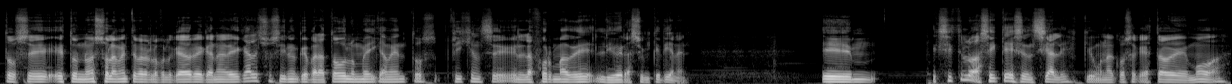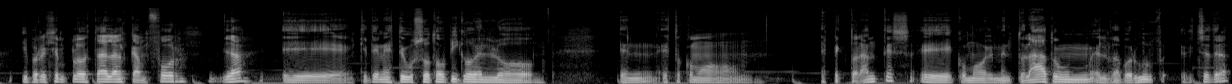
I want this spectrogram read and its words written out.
Entonces, esto no es solamente para los bloqueadores de canales de calcio, sino que para todos los medicamentos, fíjense en la forma de liberación que tienen. Em, existen los aceites esenciales, que es una cosa que ha estado de moda, y por ejemplo está el alcanfor, ¿ya? Eh, que tiene este uso tópico en los en estos como expectorantes, eh, como el mentolatum, el vaporub, etc.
